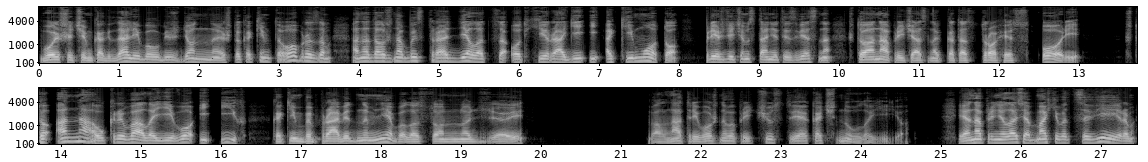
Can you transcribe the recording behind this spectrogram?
больше, чем когда-либо убежденная, что каким-то образом она должна быстро отделаться от Хираги и Акимото, прежде чем станет известно, что она причастна к катастрофе с Ори, что она укрывала его и их, каким бы праведным не было Соннодзёй. Волна тревожного предчувствия качнула ее, и она принялась обмахиваться веером,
